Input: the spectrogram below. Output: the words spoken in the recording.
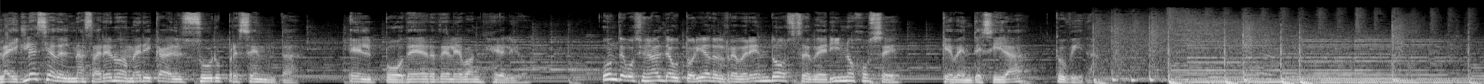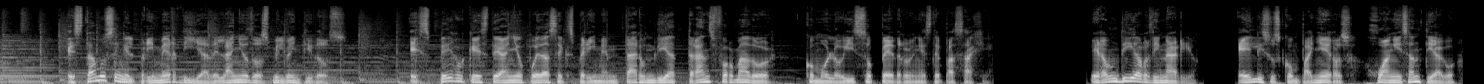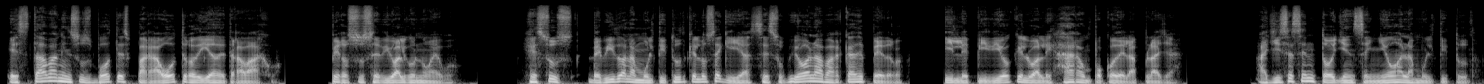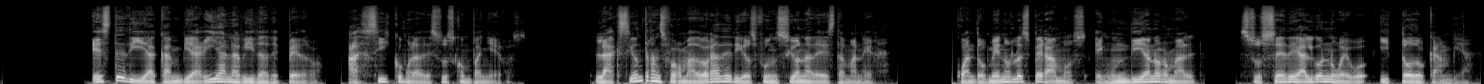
La Iglesia del Nazareno América del Sur presenta El Poder del Evangelio, un devocional de autoría del reverendo Severino José que bendecirá tu vida. Estamos en el primer día del año 2022. Espero que este año puedas experimentar un día transformador como lo hizo Pedro en este pasaje. Era un día ordinario. Él y sus compañeros, Juan y Santiago, estaban en sus botes para otro día de trabajo. Pero sucedió algo nuevo. Jesús, debido a la multitud que lo seguía, se subió a la barca de Pedro y le pidió que lo alejara un poco de la playa. Allí se sentó y enseñó a la multitud. Este día cambiaría la vida de Pedro, así como la de sus compañeros. La acción transformadora de Dios funciona de esta manera. Cuando menos lo esperamos, en un día normal, sucede algo nuevo y todo cambia.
